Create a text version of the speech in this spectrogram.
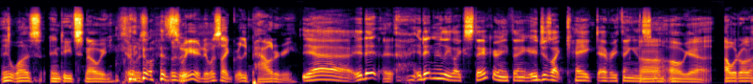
it was indeed snowy. It was, It it was was, weird. It was like really powdery. Yeah, it did. It- It, didn't really like stick or anything. It just like caked everything in Uh, snow. oh yeah, I would roll.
